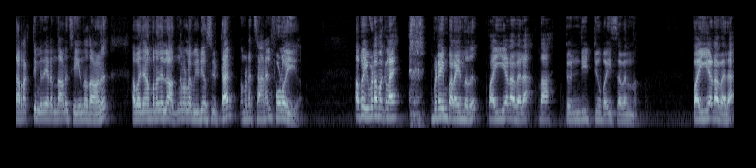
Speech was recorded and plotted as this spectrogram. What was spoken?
കറക്റ്റ് മെത്തേഡ് എന്താണ്? ചെയ്യുന്നതാണ്. അപ്പോൾ ഞാൻ പറഞ്ഞല്ലോ അങ്ങനെയുള്ള വീഡിയോസ് കിട്ടാൻ നമ്മുടെ ചാനൽ ഫോളോ ചെയ്യുക. അപ്പോൾ ഇവിടെ മക്കളെ ഇവിടെയും പറയുന്നത് പയ്യയുടെ വില ദാ ട്വന്റി ടു ബൈ സെവൻ എന്ന്. പയ്യയുടെ വില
